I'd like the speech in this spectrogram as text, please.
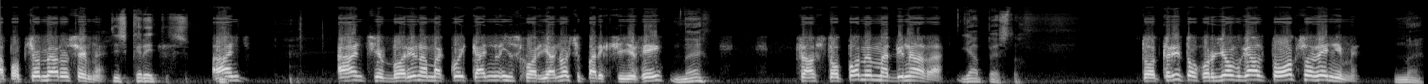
Από ποιο μέρος είμαι; Της Κρήτης. Αν, αν και μπορεί να μ' ακούει κανείς χωριανός και παρεξηγηθεί, Ναι. θα σου το πω με μαντινάρα. Για πες το. Το τρίτο χωριό βγάλ το όξο δεν είμαι. Ναι.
